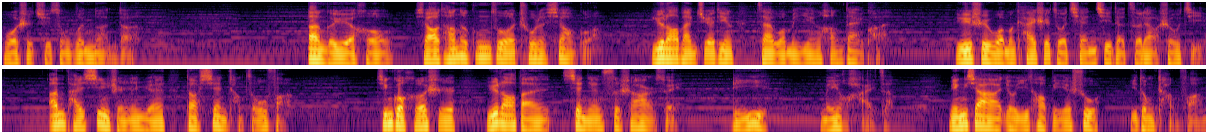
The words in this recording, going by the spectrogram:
我是去送温暖的？”半个月后，小唐的工作出了效果，于老板决定在我们银行贷款。于是我们开始做前期的资料收集，安排信审人员到现场走访。经过核实，于老板现年四十二岁，离异，没有孩子，名下有一套别墅、一栋厂房，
